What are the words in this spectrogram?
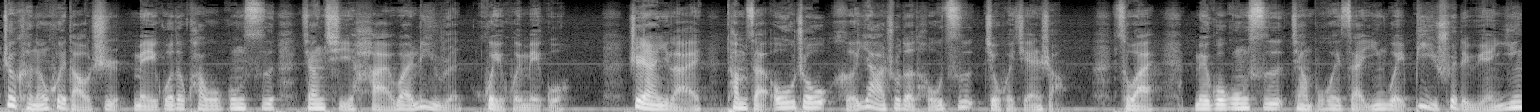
这可能会导致美国的跨国公司将其海外利润汇回美国。这样一来，他们在欧洲和亚洲的投资就会减少。此外，美国公司将不会再因为避税的原因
